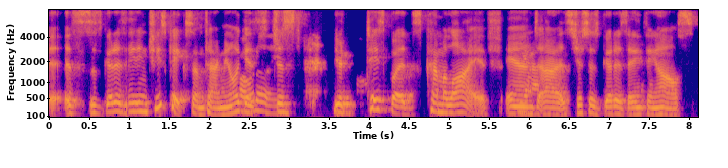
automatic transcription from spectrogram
it's as good as eating cheesecake sometime you know like Totally. it's just your taste buds come alive and uh, it's just as good as anything else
